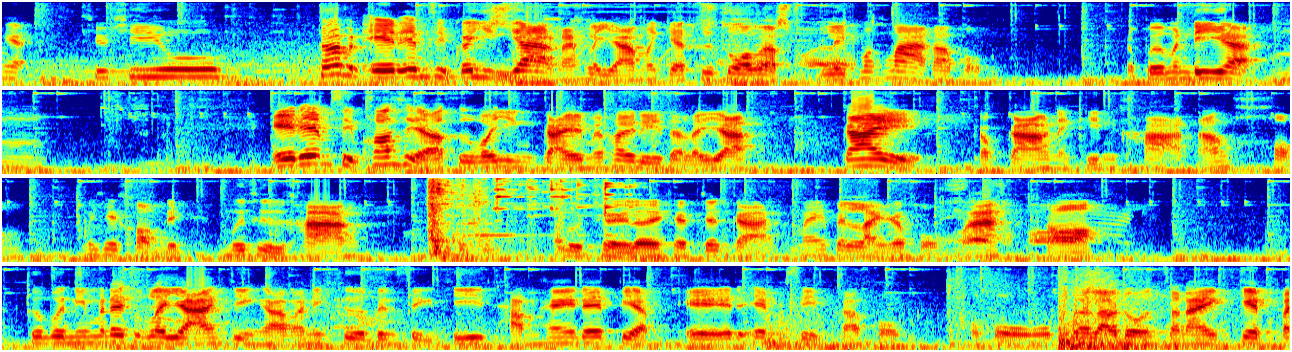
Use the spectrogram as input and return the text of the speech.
เนี่ยชิวๆถ้าเป็น ASM10 ก็ยิงยากนะระยะมื่อกี้คือตัวแบบเล็กมากๆครับผม แต่ปืนมันดีอะอืม ASM10 ข้อเสียก็คือว่ายิงไกลไม่ค่อยดีแต่ระยะ ใกล้กับกลางเนี่ยกินขาดอ้าวคอมไม่ใช่คอมดิมือถือค้าง หลุดเฉยเลยแคปเจอร์การ์ดไม่เป็นไรครับผมมาต่อ คือวันนี้ไม่ได้ทุกระยะจริงๆครับ อันนี้คือเป็นสิ่งที่ทำให้ได้เปรียบ ASM10 ครับผม โอ้โห เพื่อนเราโดนสไนเก็บไป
